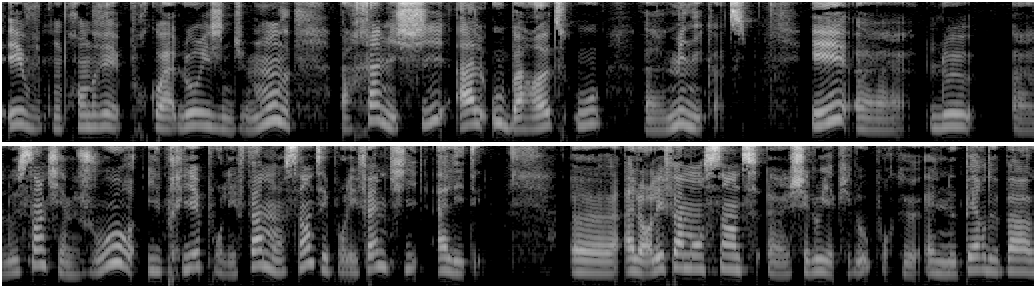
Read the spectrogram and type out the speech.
Et vous comprendrez pourquoi l'origine du monde par Hamishi, Al-Ubarot ou euh, Et euh, le, euh, le, cinquième jour, il priait pour les femmes enceintes et pour les femmes qui allaitaient. Euh, alors les femmes enceintes chez Loyapilo pour qu'elles ne perdent pas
